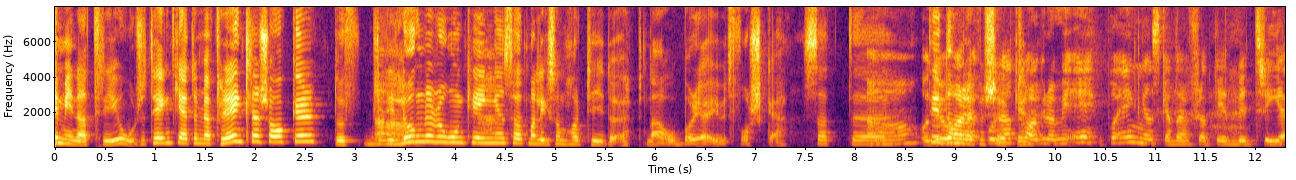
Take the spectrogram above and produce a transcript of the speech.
är mina tre ord. Så tänker jag att om jag förenklar saker då blir det Ja. lugn och ro omkring en så att man liksom har tid att öppna och börja utforska. Så att, eh, Ja, och det är de har, jag Och du försöker. har tagit dem i, på engelska därför att det blir tre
